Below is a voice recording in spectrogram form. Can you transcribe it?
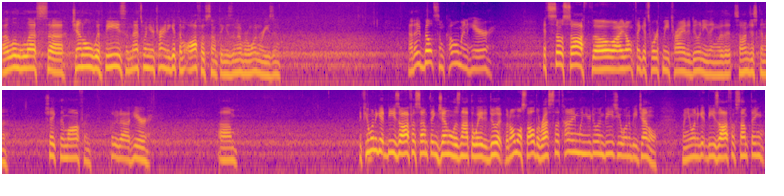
A little less uh, gentle with bees, and that's when you're trying to get them off of something is the number one reason. Now they built some comb in here. It's so soft though, I don't think it's worth me trying to do anything with it. So I'm just gonna shake them off and put it out here. Um, if you want to get bees off of something, gentle is not the way to do it. But almost all the rest of the time when you're doing bees, you want to be gentle. When you want to get bees off of something,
